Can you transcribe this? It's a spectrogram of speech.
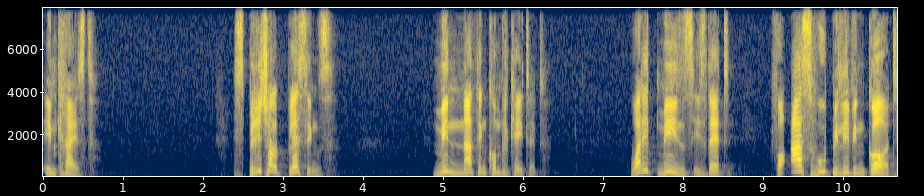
in Christ? Spiritual blessings mean nothing complicated. What it means is that for us who believe in God,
